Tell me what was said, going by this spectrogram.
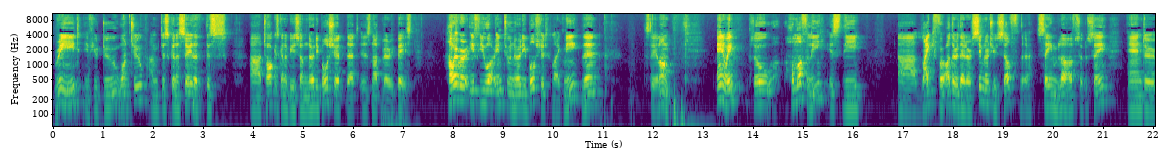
read if you do want to. I'm just going to say that this uh, talk is going to be some nerdy bullshit that is not very based. However, if you are into nerdy bullshit like me, then stay along. Anyway, so homophily is the uh, like for other that are similar to yourself, the same love, so to say. And uh,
